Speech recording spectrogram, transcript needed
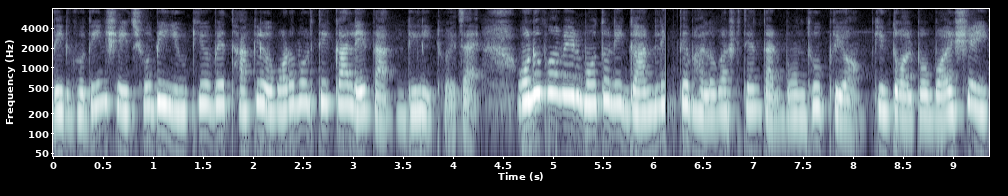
দীর্ঘদিন সেই ছবি ইউটিউবে থাকলেও পরবর্তীকালে তা ডিলিট হয়ে যায়। অনুপমের মতনই গান লিখতে ভালোবাসতেন তার বন্ধু প্রিয়ম। কিন্তু অল্প বয়সেই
